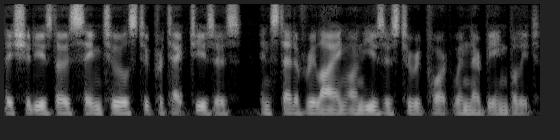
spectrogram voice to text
they should use those same tools to protect users, instead of relying on users to report when they're being bullied.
